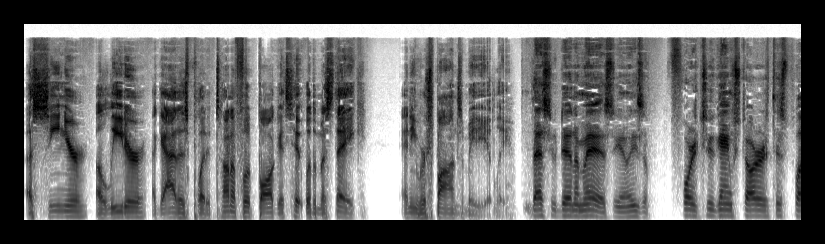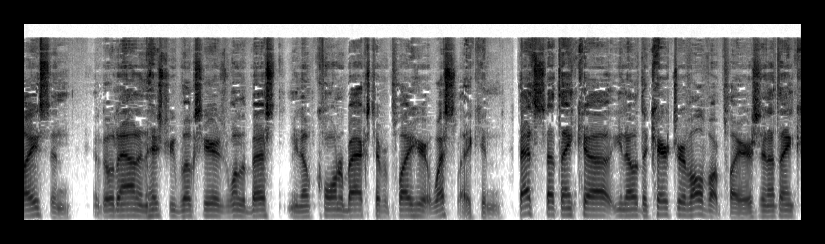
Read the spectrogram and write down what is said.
A senior, a leader, a guy that's played a ton of football, gets hit with a mistake, and he responds immediately. That's who Denham is. You know, he's a 42 game starter at this place, and he'll go down in the history books here as one of the best, you know, cornerbacks to ever play here at Westlake. And that's, I think, uh, you know, the character of all of our players. And I think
